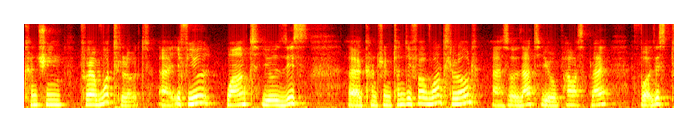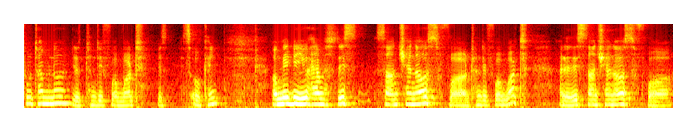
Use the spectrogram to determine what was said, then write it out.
contain 12 volt load. Uh, if you want use this uh, contain 24 volt load, uh, so that your power supply for this two terminal is 24 volt, is it's okay. Or maybe you have this some channels for 24 watt and this some channels for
